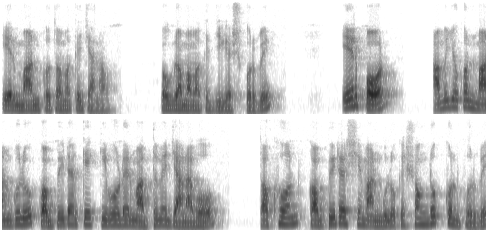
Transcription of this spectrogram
এর মান কত আমাকে জানাও। প্রোগ্রাম আমাকে জিজ্ঞেস করবে। এরপর আমি যখন মানগুলো কম্পিউটারকে কিবোর্ডের মাধ্যমে জানাব, তখন কম্পিউটার সে মানগুলোকে সংরক্ষণ করবে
